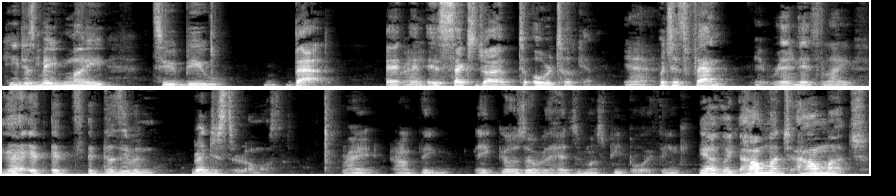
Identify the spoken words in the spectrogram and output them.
he just made money to be bad, and, and Right. his sex drive to overtook him, Yeah. which is fan. It ran it- his life. Yeah, it it it doesn't even register almost. Right. I don't think it goes over the heads of most people, I think. Yeah, like how much? How much?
